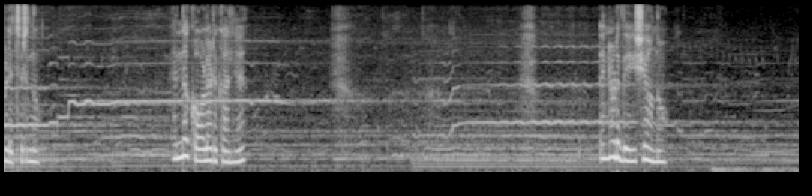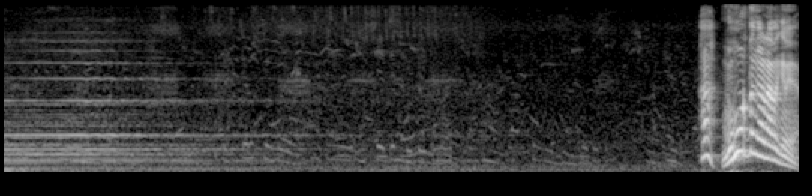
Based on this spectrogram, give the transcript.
വിളിച്ചിരുന്നു. എന്താ കോൾ എടുക്കാൻ ഞാൻ? എന്നോട് ദേഷ്യമാണോ മുഹൂർത്തം കാണാതെ എങ്ങനെയാ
